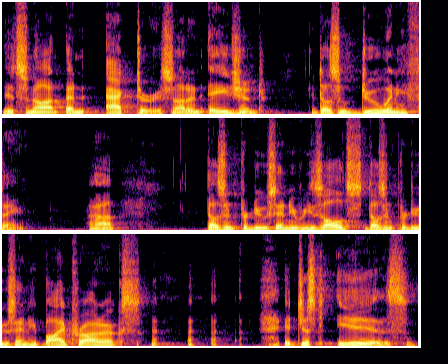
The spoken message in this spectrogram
It's not an actor, it's not an agent, it doesn't do anything. Huh? Doesn't produce any results, doesn't produce any byproducts. it just is.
